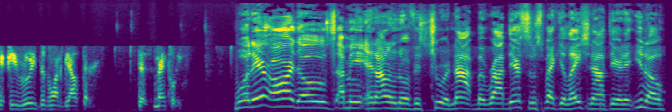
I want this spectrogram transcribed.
if he really doesn't want to be out there, just mentally. Well, there are those. I mean, and I don't know if it's true or not, but Rob, there's some speculation out there that you know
